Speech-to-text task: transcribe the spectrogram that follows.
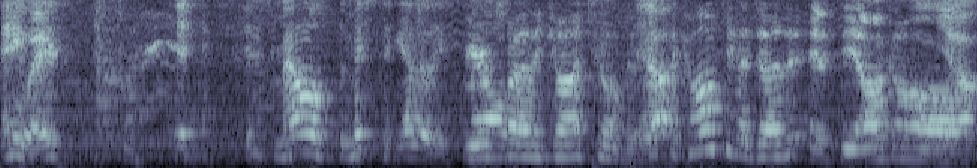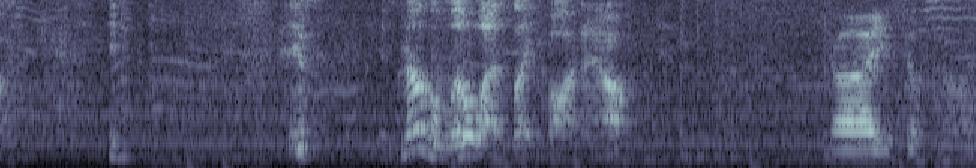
Anyways, it's it smells, the mixed together, they smell. Beer's finally caught to him. It's Yeah. not the coffee that does it, it's the alcohol. Yep. It's, it smells a little less like pot now. Uh, you still smell it.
